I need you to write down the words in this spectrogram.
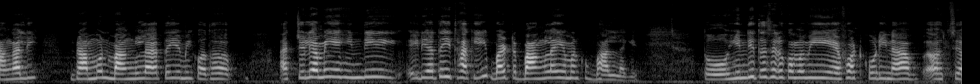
বাঙালি, ব্রাহ্মণ, বাংলাতেই আমি কথা অ্যাকচুয়ালি আমি হিন্দি এরিয়াতেই থাকি বাট বাংলাই আমার খুব ভালো লাগে। তো হিন্দিতে সেরকম আমি এফোর্ট করি না আচ্ছা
